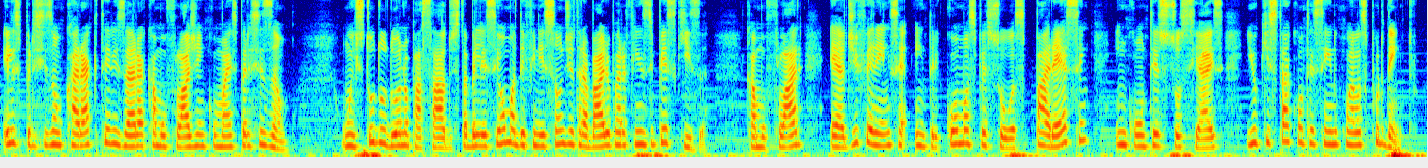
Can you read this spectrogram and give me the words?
eles precisam caracterizar a camuflagem com mais precisão. Um estudo do ano passado estabeleceu uma definição de trabalho para fins de pesquisa. Camuflar é a diferença entre como as pessoas parecem em contextos sociais e o que está acontecendo com elas por dentro.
